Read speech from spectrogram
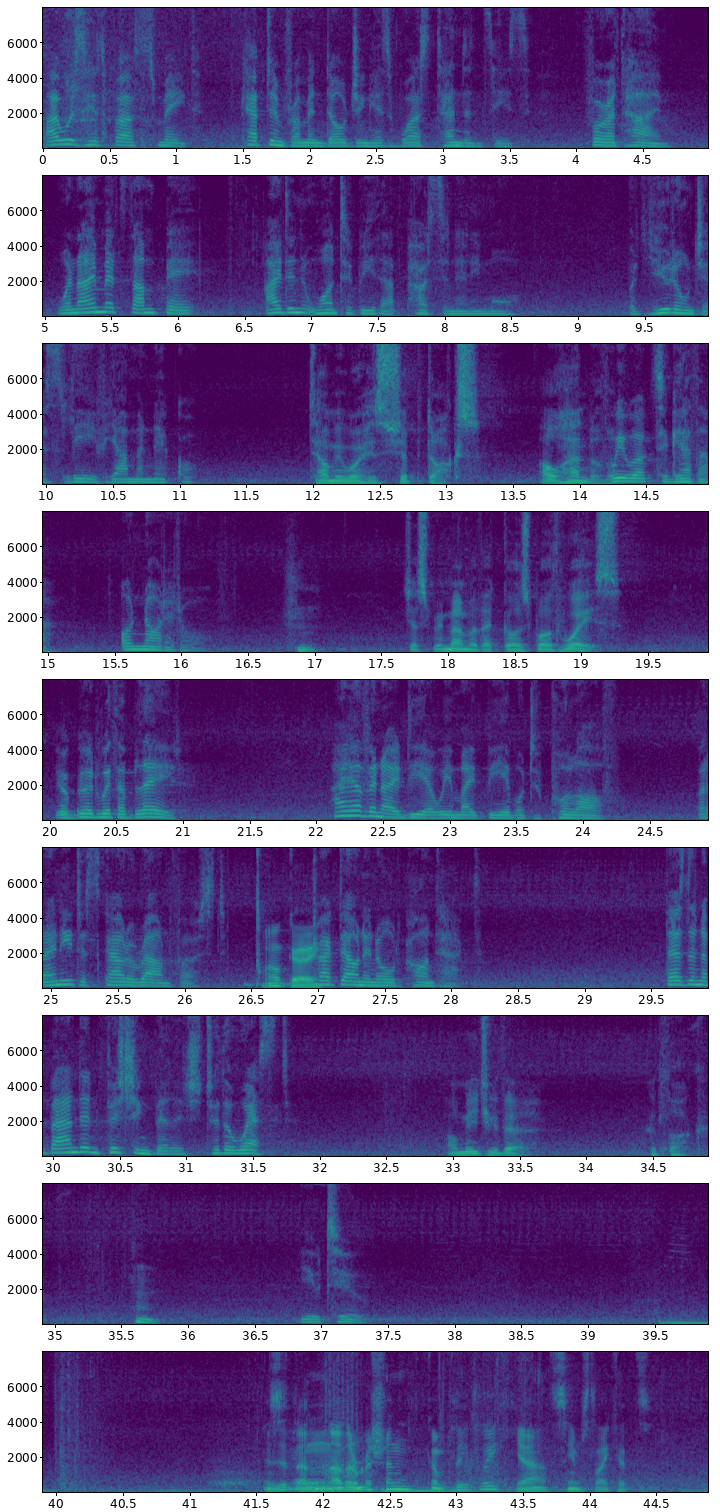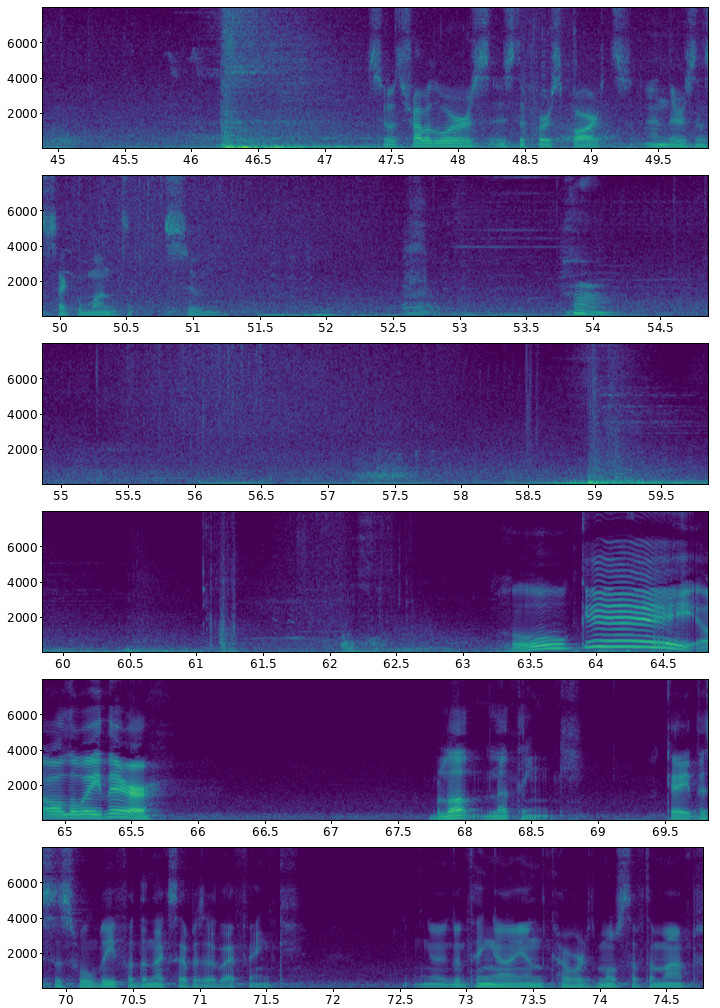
I was his first mate. Kept him from indulging his worst tendencies. For a time. When I met Sampe, I didn't want to be that person anymore. But you don't just leave Yamaneko. Tell me where his ship docks. I'll handle them. We work together. Or not at all. Hmm. Just remember that goes both ways. You're good with a blade. I have an idea we might be able to pull off. But I need to scout around first. Okay. Track down an old contact. There's an abandoned fishing village to the west. I'll meet you there. Good luck. Hmm. You too. Is it another mission completely? Yeah, it seems like it. So Troubled Waters is the first part, and there's a second one soon. Hmm. Okay, all the way there. Bloodletting. Okay, this is will be for the next episode, I think. A good thing I uncovered most of the map,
